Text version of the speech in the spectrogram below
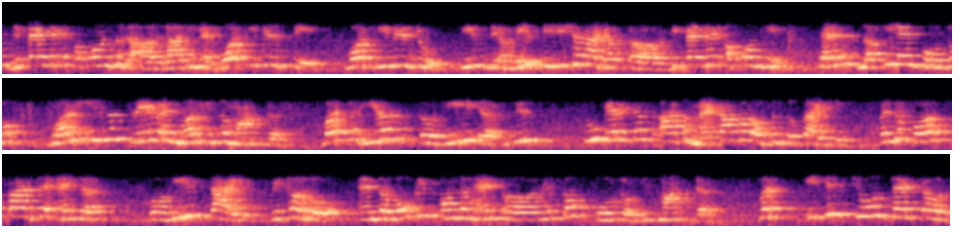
is dependent upon the uh, Vladimir, what he will say, what he will do, his, uh, his decision are de- dependent upon him. Then Lucky and Pozzo, one is a slave and one is a master. But here, uh, he, uh, these two characters are the metaphor of the society. When the first part they enter, uh, he is tied with a rope and the rope is on the hand, uh, hands of Pozzo, his master. But it is shows that uh,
